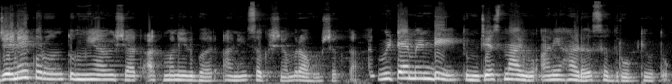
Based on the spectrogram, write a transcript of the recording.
जेणेकरून तुम्ही आयुष्यात आत्मनिर्भर आणि सक्षम राहू शकता. विटॅमिन डी तुमचे स्नायू आणि हाडं सदृढ ठेवतो.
